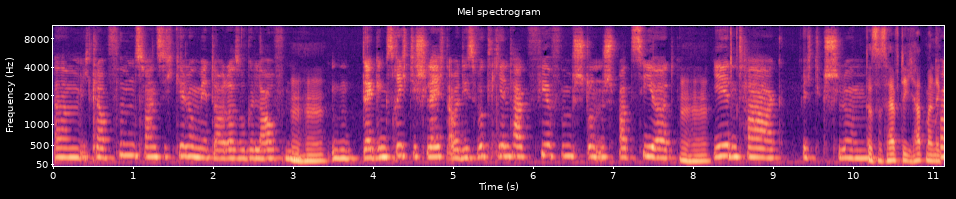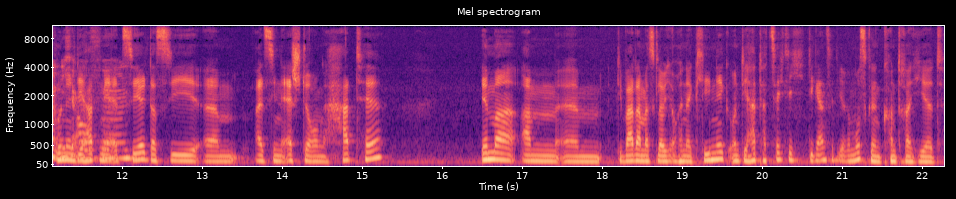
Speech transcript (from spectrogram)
ähm, ich glaube, 25 Kilometer oder so gelaufen. Mhm. Der ging es richtig schlecht, aber die ist wirklich jeden Tag vier, fünf Stunden spaziert. Mhm. Jeden Tag. Richtig schlimm. Das ist heftig. Ich hatte mal eine Konnte Kundin, die hat mir erzählt, dass sie, ähm, als sie eine Essstörung hatte, immer am, ähm, die war damals, glaube ich, auch in der Klinik und die hat tatsächlich die ganze Zeit ihre Muskeln kontrahiert.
